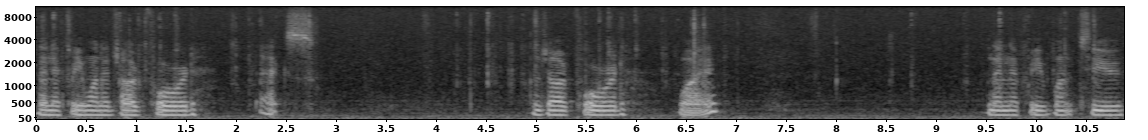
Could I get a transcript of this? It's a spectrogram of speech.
Then if we want to jog forward x, and jog forward y. And then if we want to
